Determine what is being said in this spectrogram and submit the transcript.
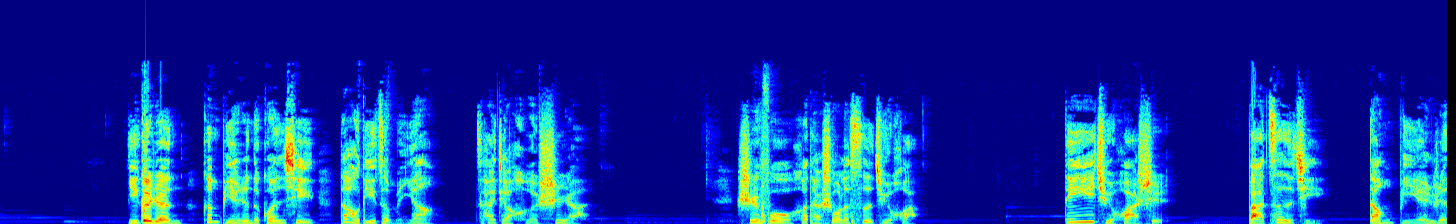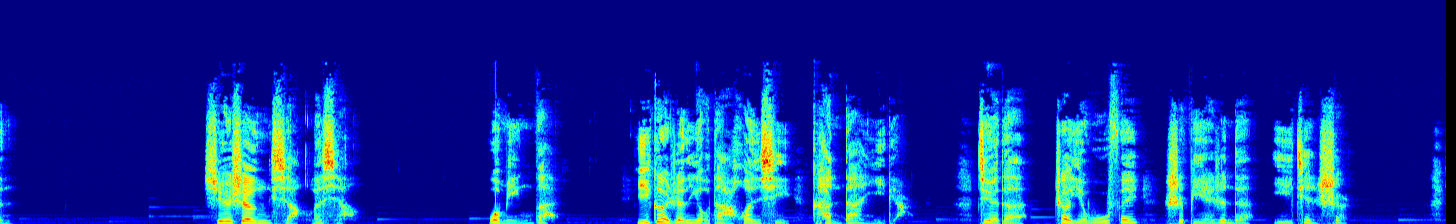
一个人跟别人的关系到底怎么样？才叫合适啊！师傅和他说了四句话。第一句话是：把自己当别人。学生想了想，我明白，一个人有大欢喜，看淡一点觉得这也无非是别人的一件事儿；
